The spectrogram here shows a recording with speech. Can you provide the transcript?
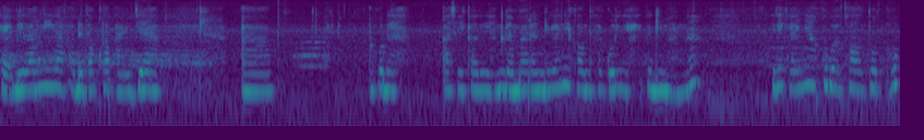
kayak bilang nih live update aku apa aja. Uh, aku udah kasih kalian gambaran juga nih kalau misalnya kuliah itu gimana. Jadi kayaknya aku bakal tutup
